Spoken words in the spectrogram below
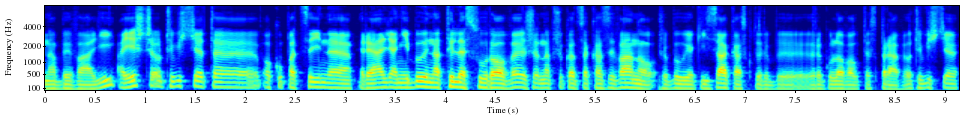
nabywali. A jeszcze oczywiście te okupacyjne realia nie były na tyle surowe, że na przykład zakazywano, że był jakiś zakaz, który by regulował te sprawy. Oczywiście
